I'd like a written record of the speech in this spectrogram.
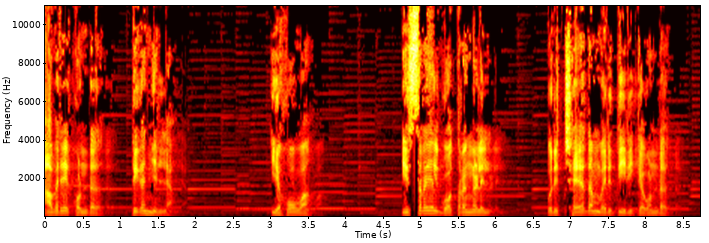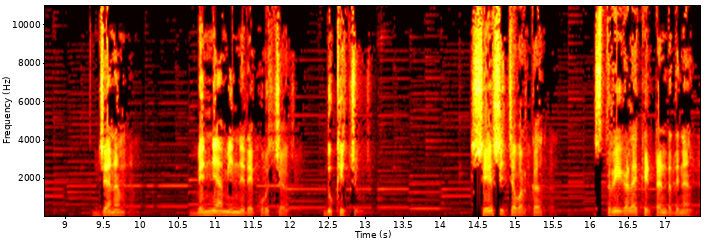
അവരെ കൊണ്ട് തികഞ്ഞില്ല. യഹോവ ഇസ്രയേൽ ഗോത്രങ്ങളിൽ ഒരു ഛേദം വരുത്തിയിരിക്കൊണ്ട് ജനം ബെന്യാമീന്യരെക്കുറിച്ച് ദുഃഖിച്ചു. ശേഷിച്ചവർക്ക് സ്ത്രീകളെ കിട്ടേണ്ടതിന്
